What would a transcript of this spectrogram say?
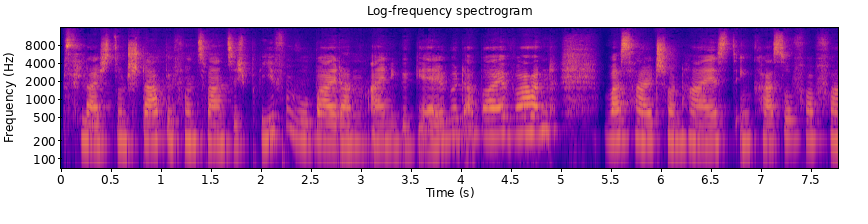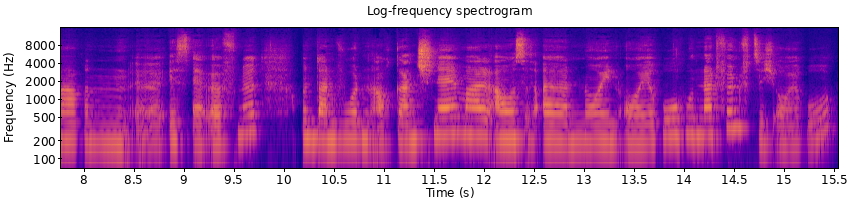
Vielleicht so ein Stapel von 20 Briefen, wobei dann einige gelbe dabei waren, was halt schon heißt, Inkassoverfahren äh, ist eröffnet. Und dann wurden auch ganz schnell mal aus äh, 9 Euro 150 Euro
